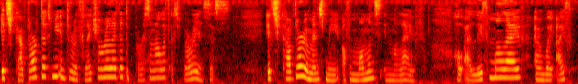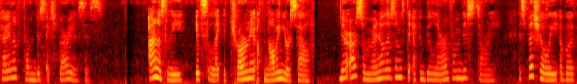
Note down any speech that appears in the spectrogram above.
each chapter takes me into reflection related to personal life experiences. Each chapter reminds me of moments in my life, how I lived my life, and why I've gained from these experiences. Honestly, it's like a journey of knowing yourself. There are so many lessons that I can be learned from this story, especially about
